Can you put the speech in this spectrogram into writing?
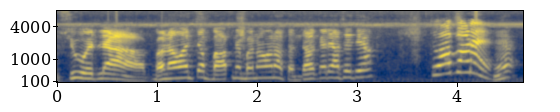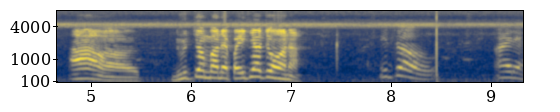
શું એટલે આ બનાવવાના છે? બાપને બનાવવાના ધંધા કર્યા છે ત્યાં? તો પણ. હે? આ દૂધ ચમ બને પૈસા ચો આના. એ તો અરે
